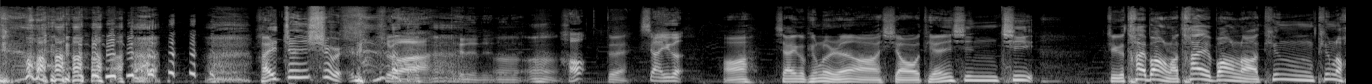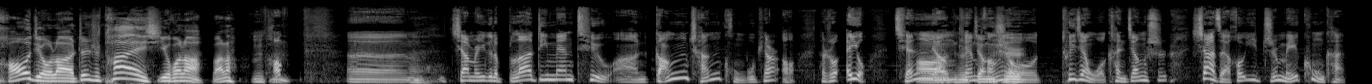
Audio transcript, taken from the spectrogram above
还真是。是吧？对对对对。嗯嗯，好，对，下一个，好啊，下一个评论人啊，小田新七，这个太棒了，太棒了，听听了好久了，真是太喜欢了。完了，嗯，好，呃，下面一个的 Bloody Man Two 啊，港产恐怖片哦。他说：“哎呦，前哦两天朋友推荐我看僵尸，下载后一直没空看。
